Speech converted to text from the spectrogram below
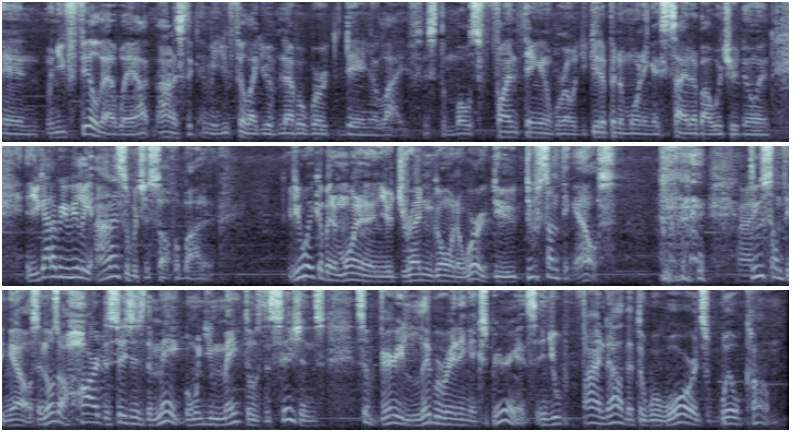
And when you feel that way, I, honestly, I mean, you feel like you have never worked a day in your life. It's the most fun thing in the world. You get up in the morning excited about what you're doing. And you got to be really honest with yourself about it. If you wake up in the morning and you're dreading going to work, dude, do something else. Right. Do something else. And those are hard decisions to make. But when you make those decisions, it's a very liberating experience. And you find out that the rewards will come.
